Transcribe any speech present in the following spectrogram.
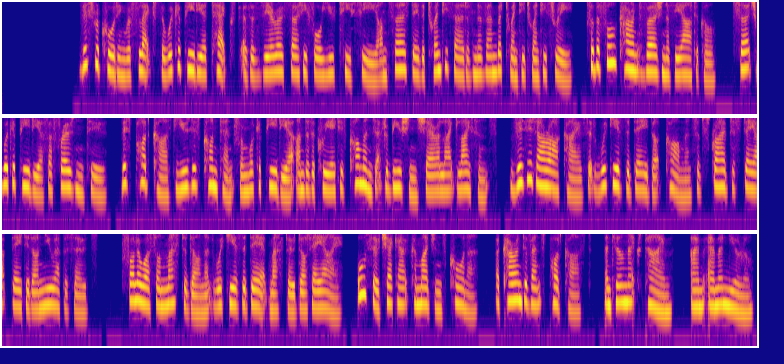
This recording reflects the Wikipedia text as of 034 UTC on Thursday, the 23rd of November 2023. For the full current version of the article, search Wikipedia for Frozen 2. This podcast uses content from Wikipedia under the Creative Commons Attribution Share Alike license. Visit our archives at wikioftheday.com and subscribe to stay updated on new episodes. Follow us on Mastodon at wikioftheday at masto.ai. Also check out Curmudgeon's Corner a current events podcast. Until next time, I'm Emma Neural.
